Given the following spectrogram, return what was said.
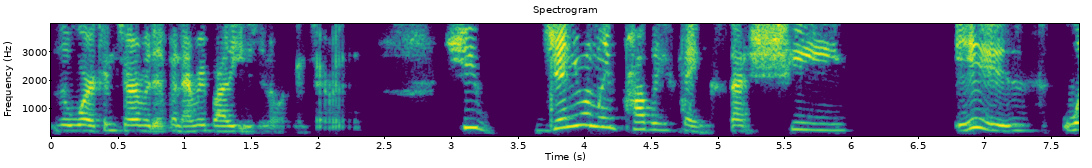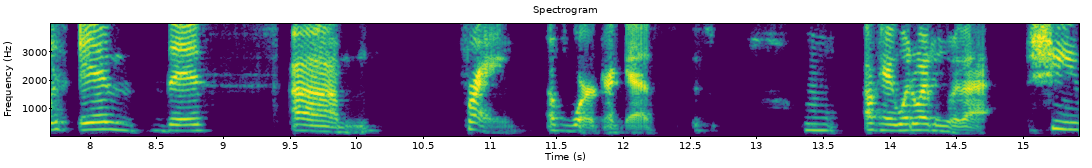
the word conservative and everybody using the word conservative. She genuinely probably thinks that she is within this um frame of work, I guess. Okay, what do I mean by that? She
